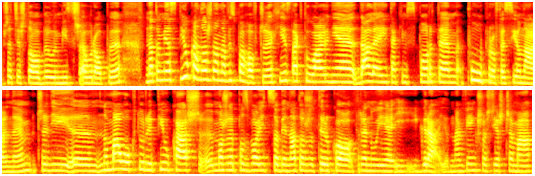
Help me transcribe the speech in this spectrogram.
przecież to były mistrz Europy. Natomiast piłka nożna na Wyspach Owczych jest aktualnie dalej takim sportem półprofesjonalnym, czyli y, no, mało który piłkarz y, może pozwolić sobie na to, że tylko trenuje i, i gra. Jednak większość jeszcze ma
